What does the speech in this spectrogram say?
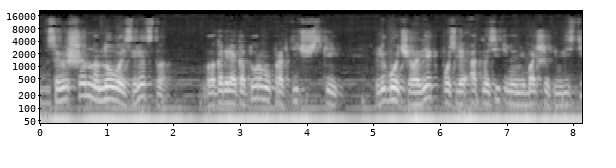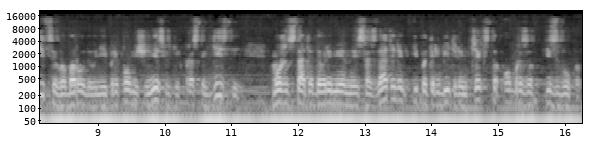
– совершенно новое средство, благодаря которому практически любой человек после относительно небольших инвестиций в оборудование и при помощи нескольких простых действий может стать одновременно и создателем, и потребителем текста, образов и звуков.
